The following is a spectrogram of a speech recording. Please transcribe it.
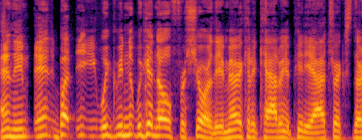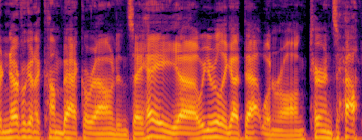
And, the, and but we, we, we can know for sure the American Academy of Pediatrics, they're never going to come back around and say, hey, uh, we really got that one wrong. Turns out,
